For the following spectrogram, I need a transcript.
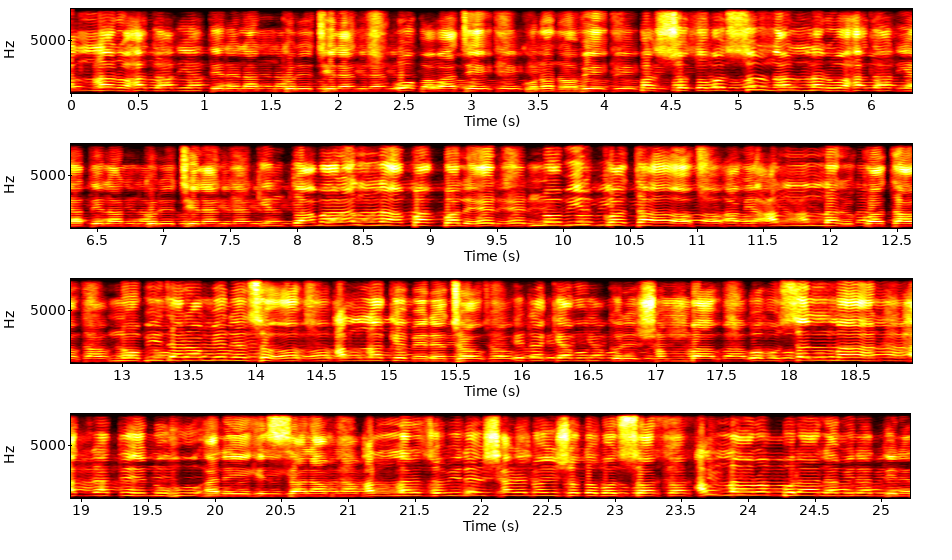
আল্লাহর হাদানিয়াতের এলান করেছিলেন। ও বাবাজি, কোন নবী পাঁচশত বছর আল্লাহর ওয়াহাদানিয়াত এলান করেছিলেন। কিন্তু আমার আল্লাহ পাক বলেন, নবীর কথা, আমি আল্লাহর কথা, নবী যারা মেনেছ আল্লাহকে মেনেছ এটা কেমন করে সম্ভব? ও মুসলমান, হাজরাতে নুহু সালাম, আল্লাহর জমিনে সাড়ে নয় শত বছর আল্লাহ রব্বুল আলামিনের দিনে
